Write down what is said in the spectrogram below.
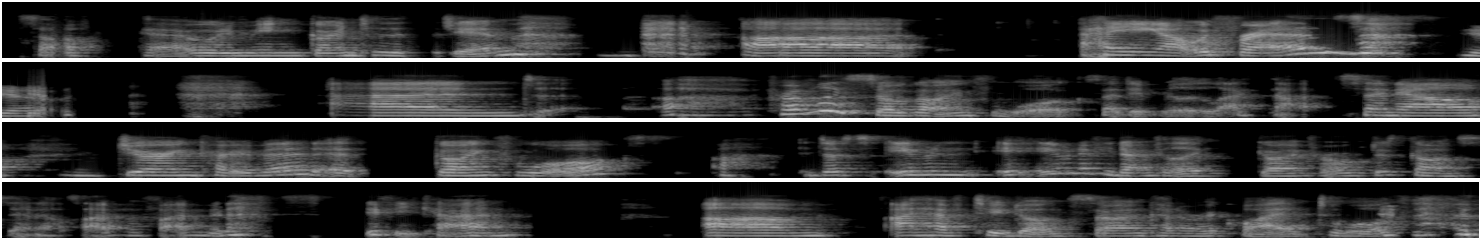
self care, would have been going to the gym, uh, hanging out with friends. Yeah. and uh, probably still going for walks. I did really like that. So now mm. during COVID, it's going for walks. Uh, just even even if you don't feel like going for a walk, just go and stand outside for five minutes if you can. Um, I have two dogs, so I'm kind of required to walk.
